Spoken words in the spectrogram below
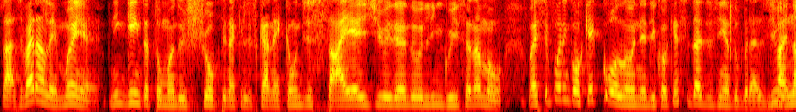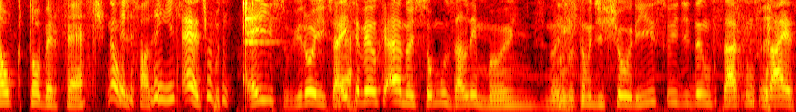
lá, você vai na Alemanha, ninguém tá tomando chopp naqueles canecão de saia e girando linguiça na mão. Mas se for em qualquer colônia de qualquer cidadezinha do Brasil. Vai na Oktoberfest, Não. eles fazem isso. É, tipo, é isso, virou isso. Aí É. você vê o que. Ah, nós somos alemães, nós gostamos de chouriço e de dançar com saia.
